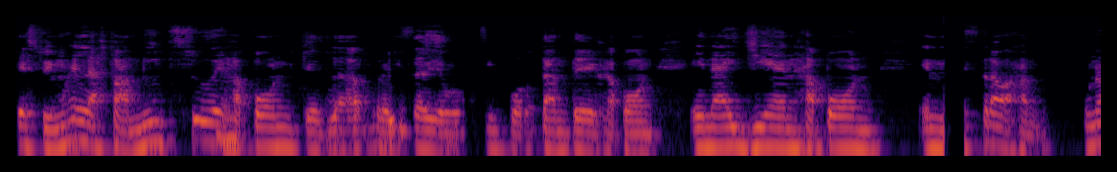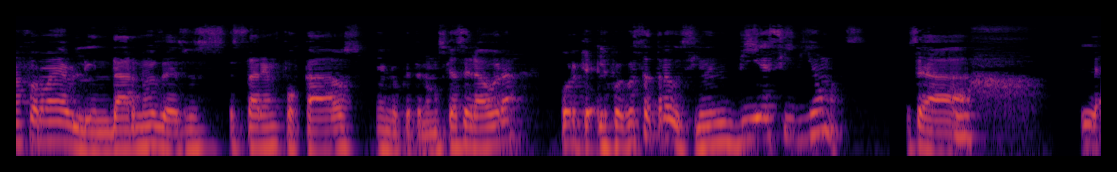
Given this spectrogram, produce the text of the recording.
Estuvimos en la Famitsu de Mm. Japón, que es la revista de videojuegos más importante de Japón, en IGN Japón, en es trabajando. Una forma de blindarnos de eso es estar enfocados en lo que tenemos que hacer ahora, porque el juego está traducido en 10 idiomas. O sea, la,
